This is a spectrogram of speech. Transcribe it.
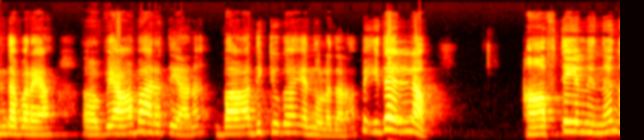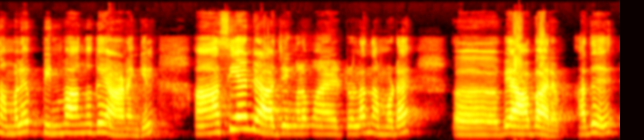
എന്താ പറയാ വ്യാപാരത്തെയാണ് ബാധിക്കുക എന്നുള്ളതാണ്. അപ്പൊ ഇതെല്ലാം ആഫ്തയിൽ നിന്ന് നമ്മൾ പിൻവാങ്ങുകയാണെങ്കിൽ ആസിയാൻ രാജ്യങ്ങളുമായിട്ടുള്ള നമ്മുടെ വ്യാപാരം അത്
